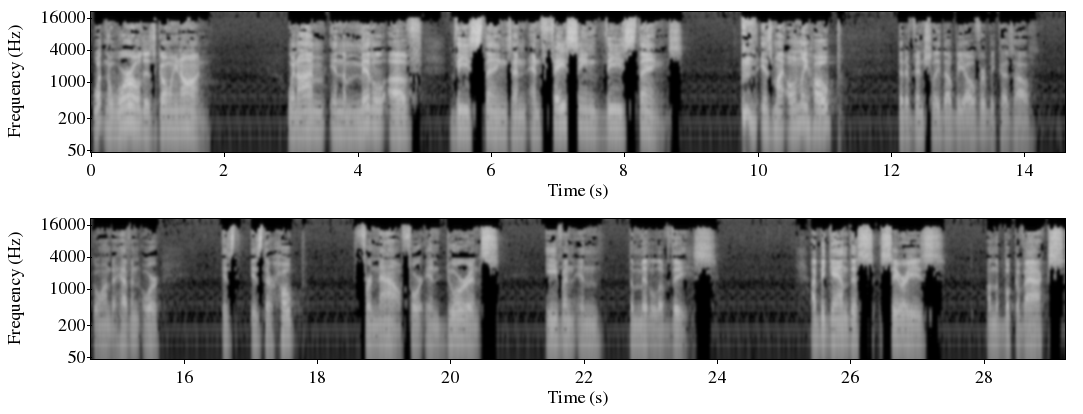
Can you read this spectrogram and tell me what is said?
What in the world is going on when I'm in the middle of these things and, and facing these things? is my only hope that eventually they'll be over because I'll go on to heaven? Or is, is there hope for now, for endurance, even in the middle of these? I began this series on the book of Acts,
